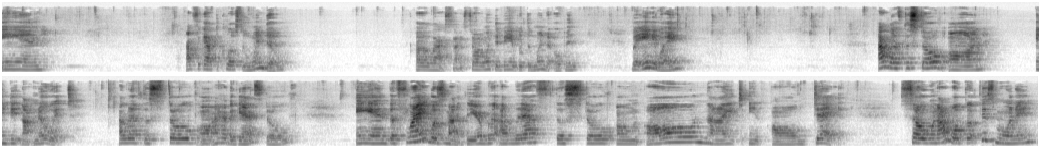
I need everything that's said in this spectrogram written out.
and I forgot to close the window uh, last night. So I went to bed with the window open. But anyway, I left the stove on and did not know it. I left the stove on. I have a gas stove. And the flame was not there, but I left the stove on all night and all day. So when I woke up this morning,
